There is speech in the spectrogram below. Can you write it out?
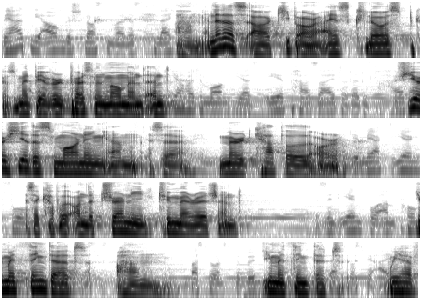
Wir halten die Augen geschlossen, weil das vielleicht Um, and let us uh, keep our eyes closed because it might be a very personal moment. And ihr heute Morgen hier als Ehepaar seid oder du if you're here this morning um, as a married couple or und ihr merkt irgendwo, as a couple on the journey to marriage, and wir sind irgendwo am Punkt, you might think that um, was wir uns gewünscht you might think that das, was wir we have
